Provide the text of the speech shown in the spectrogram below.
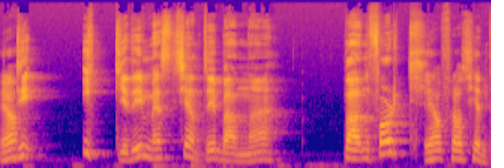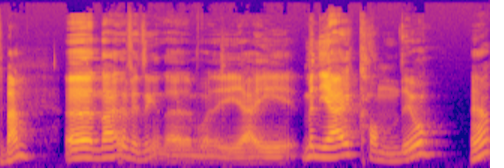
Ja. De, ikke de mest kjente i bandet. Bandfolk. Ja, fra kjente band. Uh, nei, det finnes ikke. Det jeg, men jeg kan det jo. Ja.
